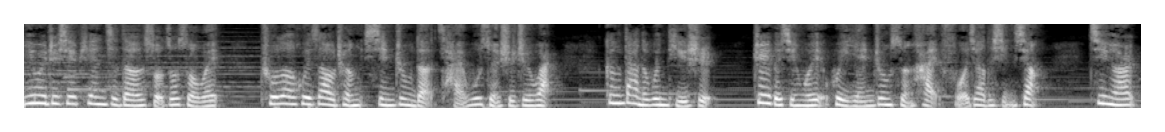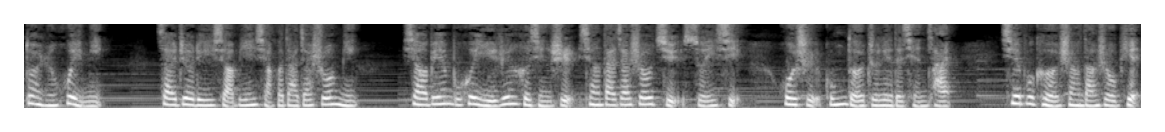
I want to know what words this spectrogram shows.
因为这些骗子的所作所为，除了会造成信众的财务损失之外，更大的问题是，这个行为会严重损害佛教的形象，进而断人慧命。在这里，小编想和大家说明。小编不会以任何形式向大家收取随喜或是功德之类的钱财，切不可上当受骗。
